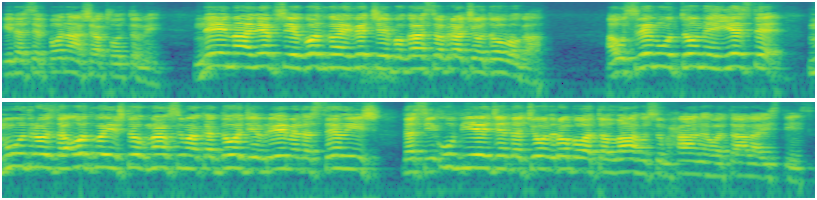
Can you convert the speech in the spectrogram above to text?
i da se ponaša po tome. Nema ljepšeg odgoja i veće bogatstva braća od ovoga. A u svemu tome jeste mudrost da odgojiš tog maksima kad dođe vrijeme da seliš, da si ubijeđen da će on robovat Allahu subhanahu wa ta'ala istinski.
